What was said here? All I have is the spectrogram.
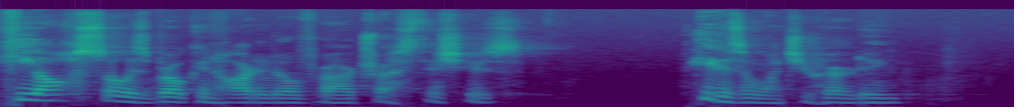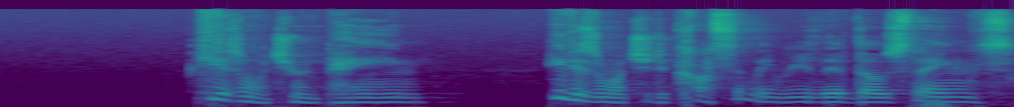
He also is brokenhearted over our trust issues. He doesn't want you hurting, He doesn't want you in pain, He doesn't want you to constantly relive those things.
